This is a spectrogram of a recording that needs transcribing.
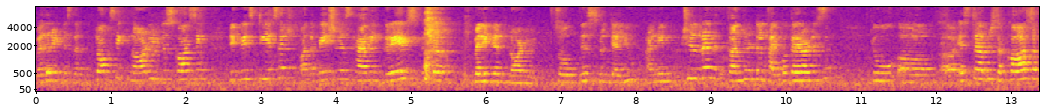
Whether it is the toxic nodule which is causing decreased TSH or the patient is having Graves with a malignant nodule. So this will tell you. And in children with congenital hypothyroidism, to uh, uh, establish the cause of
